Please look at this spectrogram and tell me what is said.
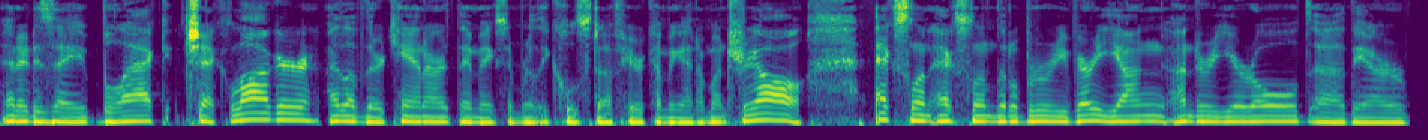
and it is a black Czech lager. I love their can art. They make some really cool stuff here coming out of Montreal. Excellent, excellent little brewery. Very young, under a year old. Uh, they are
